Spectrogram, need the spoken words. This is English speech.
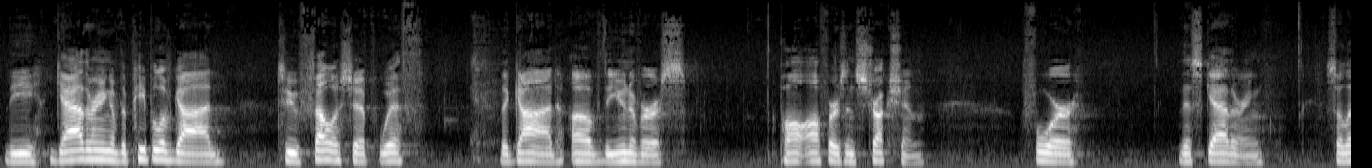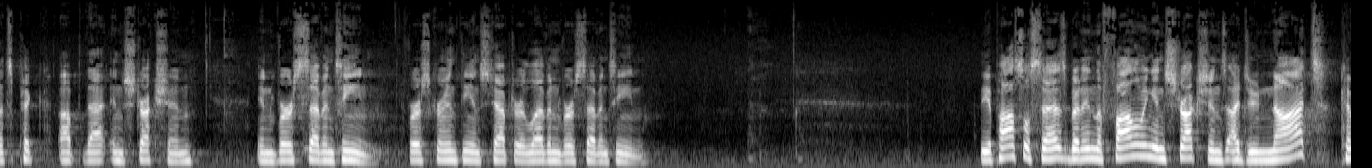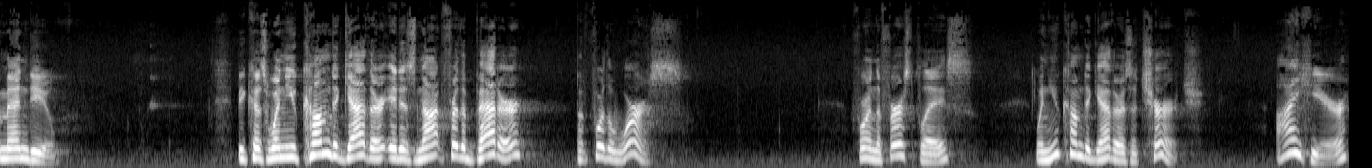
the gathering of the people of God to fellowship with the God of the universe. Paul offers instruction for this gathering. So let's pick up that instruction in verse 17. 1 Corinthians chapter 11 verse 17. The apostle says, "But in the following instructions I do not commend you, because when you come together it is not for the better, but for the worse. For in the first place, when you come together as a church, I hear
